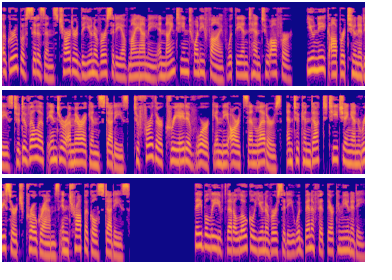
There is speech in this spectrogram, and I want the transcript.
A group of citizens chartered the University of Miami in 1925 with the intent to offer unique opportunities to develop inter-American studies, to further creative work in the arts and letters, and to conduct teaching and research programs in tropical studies. They believed that a local university would benefit their community.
